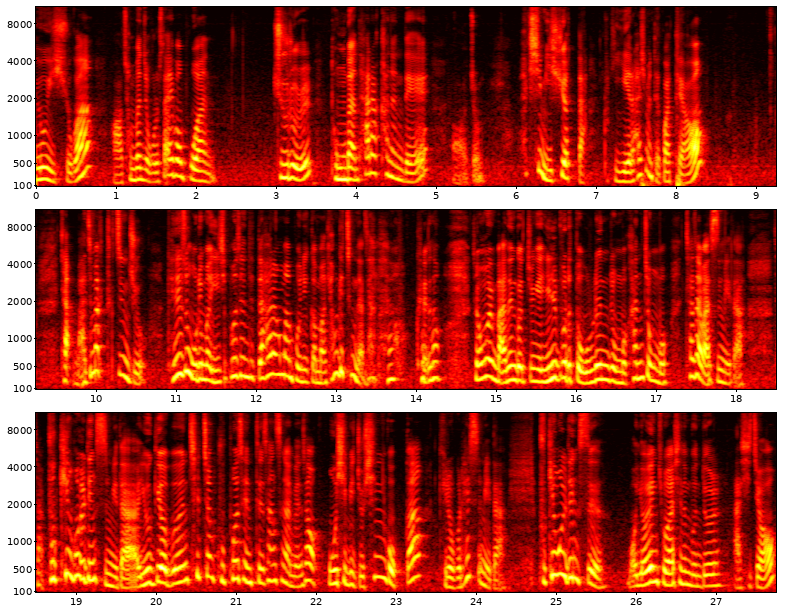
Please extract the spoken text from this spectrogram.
요 이슈가 어, 전반적으로 사이버 보안 주를 동반 하락하는데 어, 좀 핵심 이슈였다. 이렇게 이해를 하시면 될 것 같아요. 자 마지막 특징주 계속 우리 막 20%대 하락만 보니까 막 현기증 나잖아요. 그래서 정말 많은 것 중에 일부러 또 오른 종목 한 종목 찾아봤습니다. 자 부킹홀딩스입니다. 이 기업은 7.9% 상승하면서 52주 신고가 기록을 했습니다. 부킹홀딩스 뭐 여행 좋아하시는 분들 아시죠?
